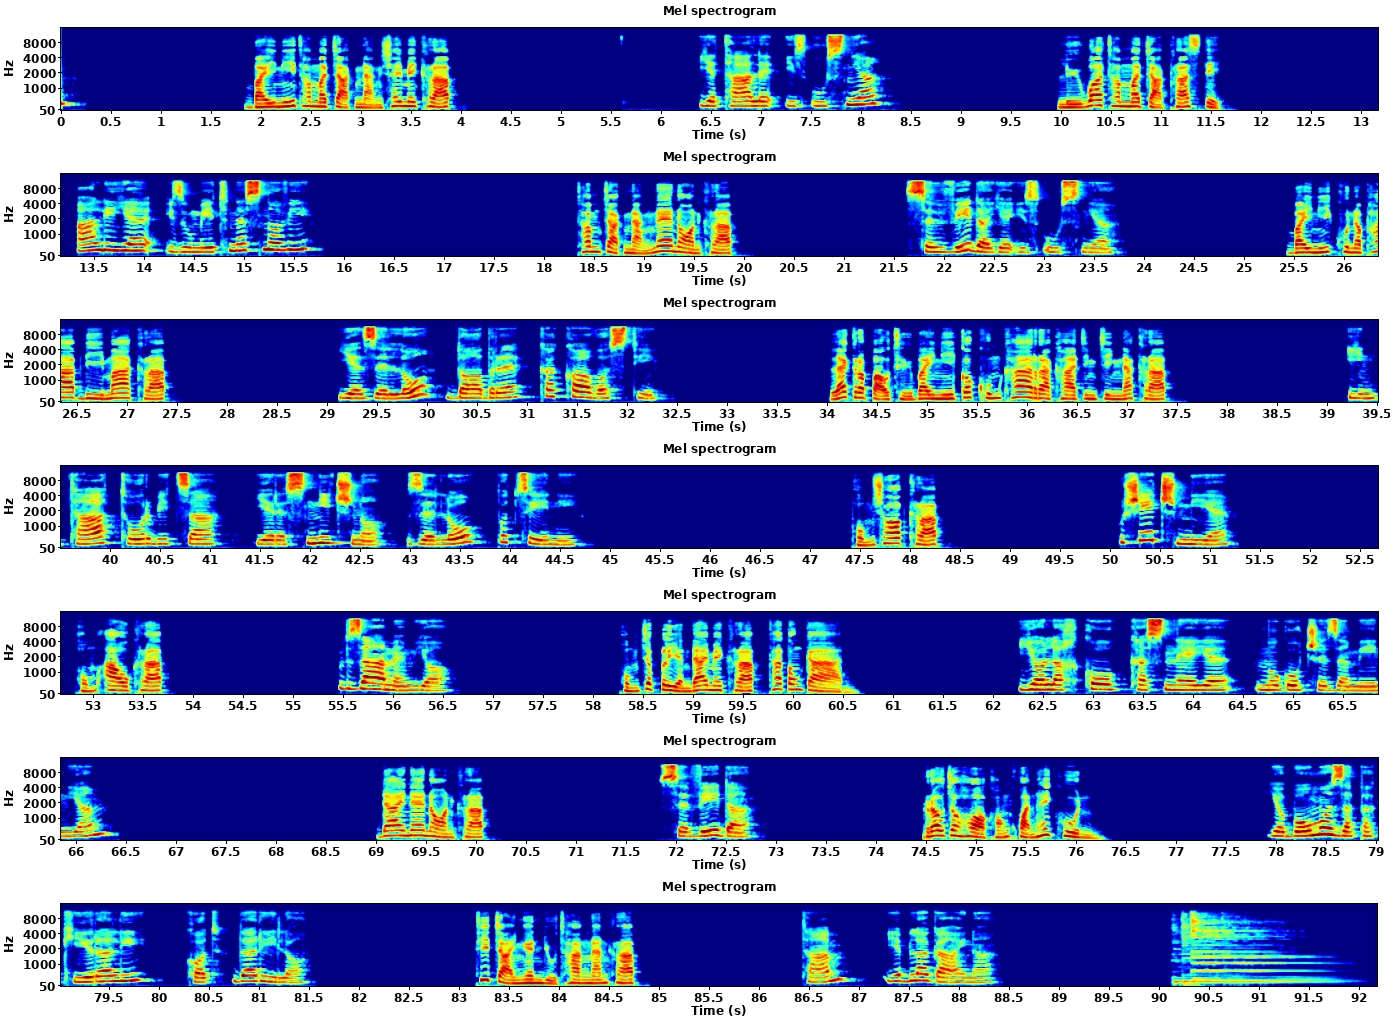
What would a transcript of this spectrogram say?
ใบนี้ทำมาจากหนังใช่ไหมครับ je tale iz usnja หรือว่าทำมาจากพลาสติก ali je iz umetne snovi ทำจากหนังแน่นอนครับ seveda je iz usnja ใบนี้คุณภาพดีมากครับ je zelo dobre kakovosti และกระเป๋าถือใบนี้ก็คุ้มค่าราคาจริง ๆ นะครับ in ta torbica je resnično zelo poceni ผมชอบครับ všeč mi je ผมเอาครับ vzamem jo ผมจะเปลี่ยนได้ไหมครับ ถ้าต้องการ jo lahko kasneje mogoče zamenjam ได้แน่นอนครับ seveda เราจะห่อของขวัญให้คุณ jo bomo zapakirali kot darilo ที่จ่ายเงินอยู่ทางนั้นครับ tam je blagajna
